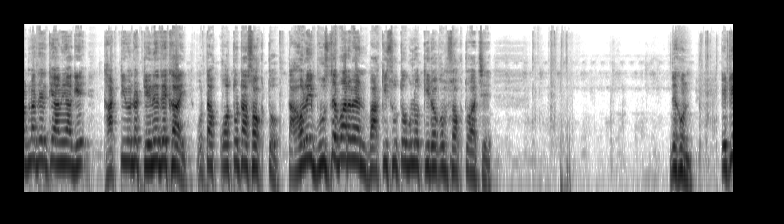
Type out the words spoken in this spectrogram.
আপনাদেরকে আমি আগে থার্টি মিনিট টেনে দেখাই ওটা কতটা শক্ত। তাহলেই বুঝতে পারবেন বাকি সুতোগুলো কীরকম শক্ত আছে। দেখুন, এটি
